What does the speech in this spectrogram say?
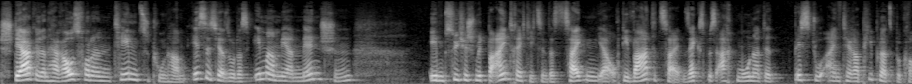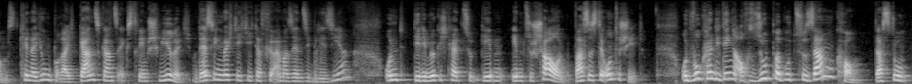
stärkeren, herausfordernden Themen zu tun haben, ist es ja so, dass immer mehr Menschen eben psychisch mit beeinträchtigt sind. Das zeigen ja auch die Wartezeiten. Sechs bis acht Monate, bis du einen Therapieplatz bekommst. Kinder-Jugendbereich ganz, ganz extrem schwierig. Und deswegen möchte ich dich dafür einmal sensibilisieren und dir die Möglichkeit zu geben, eben zu schauen, was ist der Unterschied. Und wo können die Dinge auch super gut zusammenkommen, dass du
